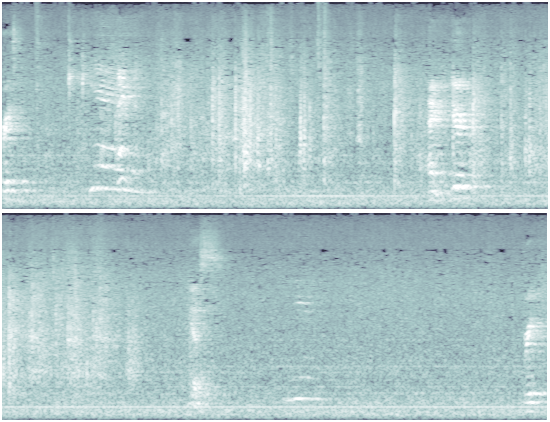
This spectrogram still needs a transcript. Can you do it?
Break. Yay! Hang, here. Yes. Yay. Great.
